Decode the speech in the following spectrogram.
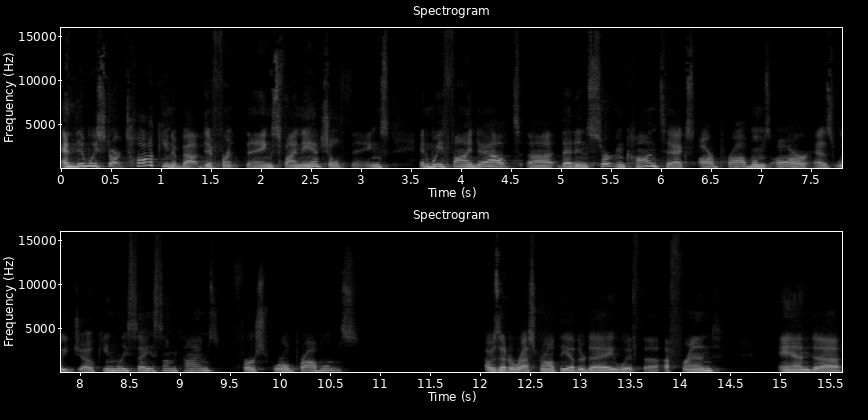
And then we start talking about different things, financial things, and we find out uh, that in certain contexts, our problems are, as we jokingly say sometimes, first world problems. I was at a restaurant the other day with uh, a friend, and uh,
